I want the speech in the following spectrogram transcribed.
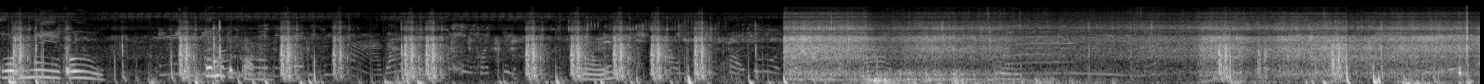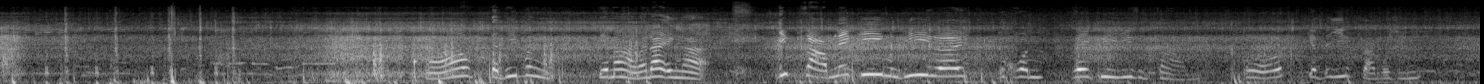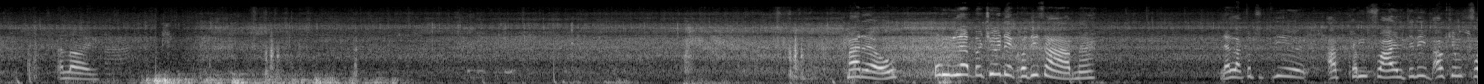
คนนี่คือต้นกิจกรรมไหนอ้าวแต่พี่เพิ่งเตรียมอาหารมาได้เองอะยี่สิบสามเลขที่เหมันพี่เลย ทุกคนเลขที่ยี่สิบสามโอ้เก็บได้ยี่สิบสามกว่าชิ้น อร่อย มาเดี๋ยวพรุ่งนี้เราไปช่วยเด็กคนที่สามนะ แล้วเราก็จะรีบอัพแคมไฟจะรีบเอาแคมไฟ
